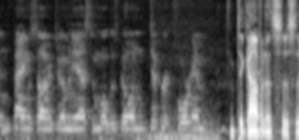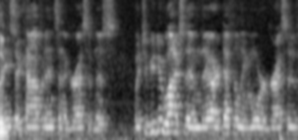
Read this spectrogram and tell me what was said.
and Pang was talking to him, and he asked him what was going different for him. to confidence. This And he said confidence and aggressiveness. Which, if you do watch them, they are definitely more aggressive,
